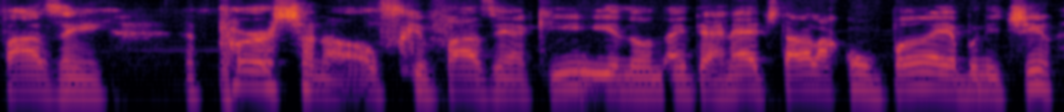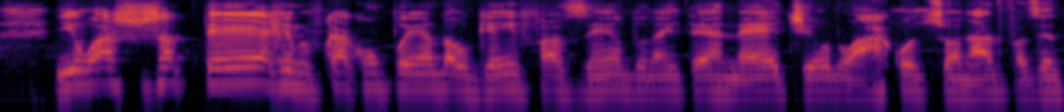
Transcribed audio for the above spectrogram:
fazem personals que fazem aqui no, na internet, tá? ela acompanha bonitinho, e eu acho chatérrimo ficar acompanhando alguém fazendo na internet, eu no ar-condicionado fazendo.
